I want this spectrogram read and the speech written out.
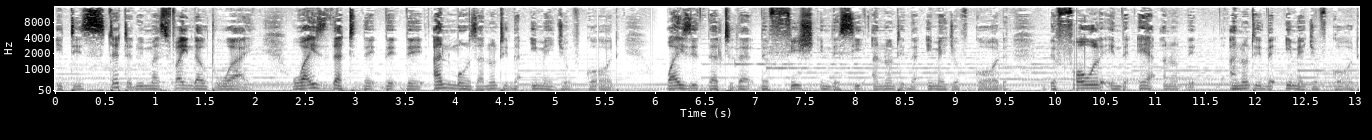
it is stated. We must find out why. Why is that the, the, the animals are not in the image of God? Why is it that the, the fish in the sea are not in the image of God? The fowl in the air are not, the, are not in the image of God,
